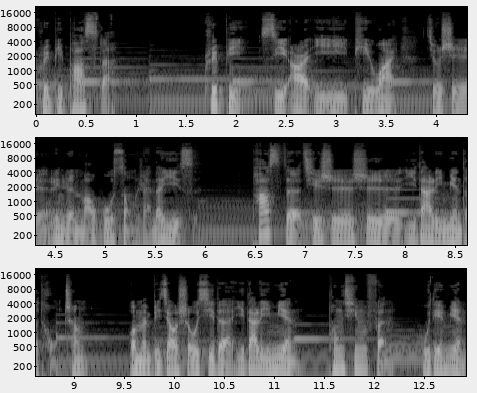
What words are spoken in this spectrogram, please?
“creepy pasta”，creepy，c r e e p y，就是令人毛骨悚然的意思。Pasta 其实是意大利面的统称，我们比较熟悉的意大利面、通心粉、蝴蝶面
